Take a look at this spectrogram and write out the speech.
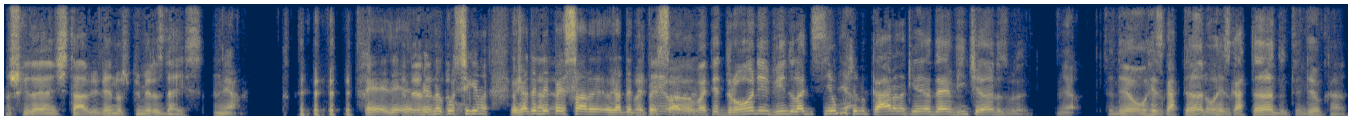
Acho que a gente está vivendo os primeiros 10. Yeah. É, eu não consigo. Eu já tentei pensar. Eu já tentei vai pensar. Ter, vai ter drone vindo lá de cima, yeah. puxando o cara daqui a 10, 20 anos, Bruno. Yeah. Entendeu? Resgatando, ou resgatando, entendeu, cara?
